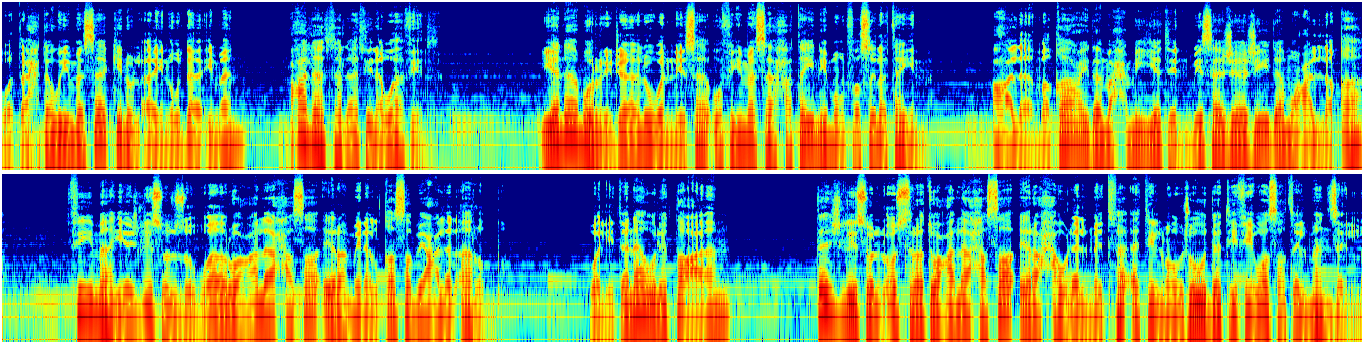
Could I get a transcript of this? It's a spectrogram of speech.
وتحتوي مساكن الاينو دائما على ثلاث نوافذ. ينام الرجال والنساء في مساحتين منفصلتين على مقاعد محمية بسجاجيد معلقة فيما يجلس الزوار على حصائر من القصب على الأرض. ولتناول الطعام تجلس الأسرة على حصائر حول المدفأة الموجودة في وسط المنزل.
